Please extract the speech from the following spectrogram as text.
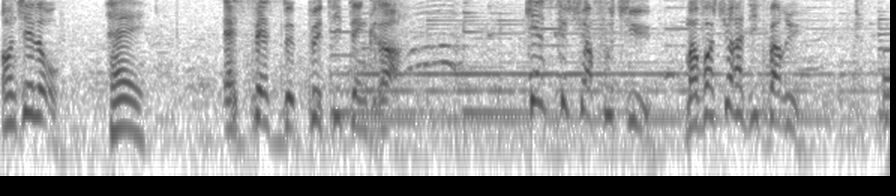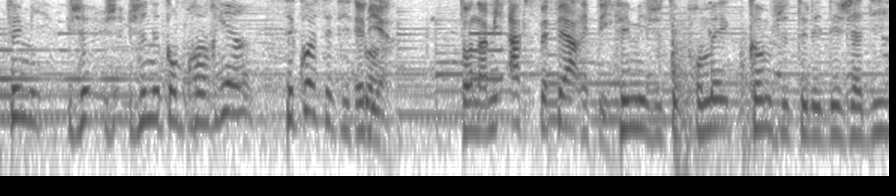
Angelo Hey Espèce de petit ingrat Qu'est-ce que tu as foutu? Ma voiture a disparu. Femi, je, je- je ne comprends rien. C'est quoi cette Eh histoire bien, ton ami Axe s'est fait arrêter. Femi, je te promets, comme je te l'ai déjà dit,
